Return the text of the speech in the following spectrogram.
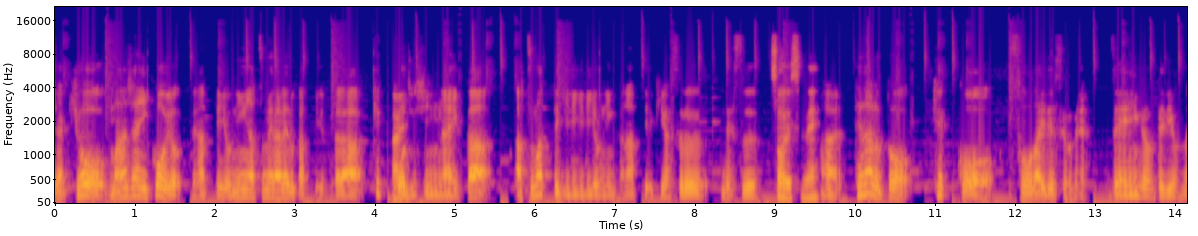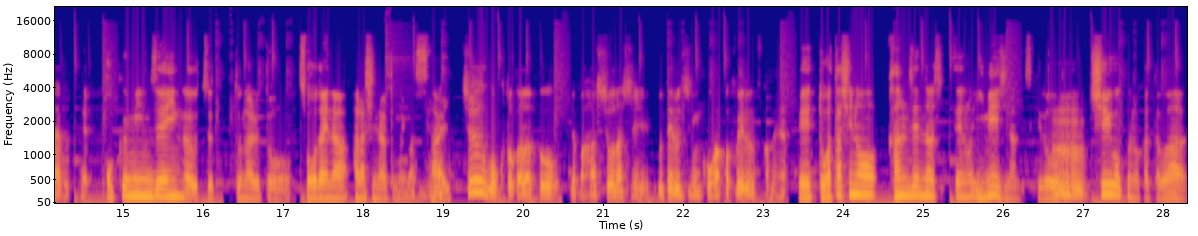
じゃあ今日麻雀行こうよってなって4人集められるかって言ったら、結構自信ないか、集まってギリギリ4人かなっていう気がするんです。そうですね。はい。ってなると、結構壮大ですよね。全員が打てるようになるって。国民全員が打つとなると壮大な話になると思います。ねはい。中国とかだと、やっぱ発祥だし、打てる人口はやっぱ増えるんですかね？えっと、私の完全なあのイメージなんですけど、うん。中国の方は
